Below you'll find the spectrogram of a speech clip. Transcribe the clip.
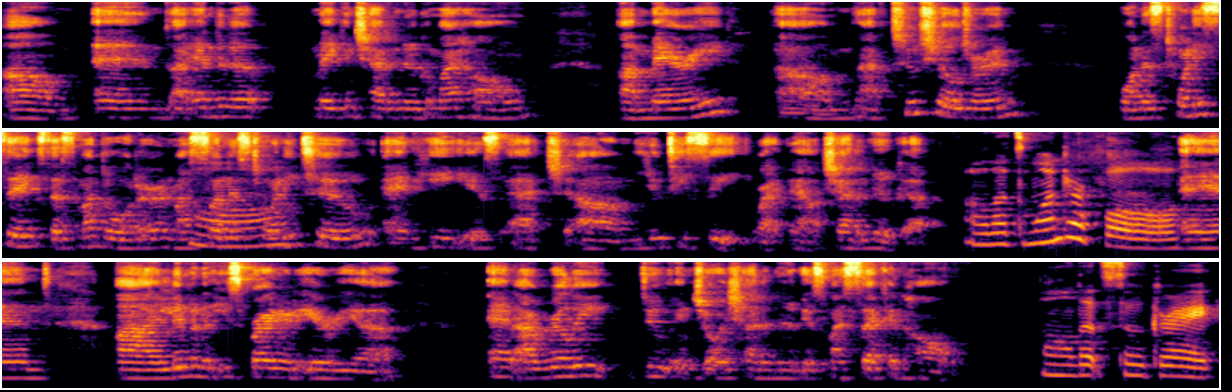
Um, and I ended up making Chattanooga my home. I'm married. Um, I have two children. One is 26, that's my daughter, and my Aww. son is 22, and he is at um, UTC right now, Chattanooga. Oh, that's wonderful. And I live in the East Brainerd area, and I really do enjoy Chattanooga. It's my second home. Oh, that's so great.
